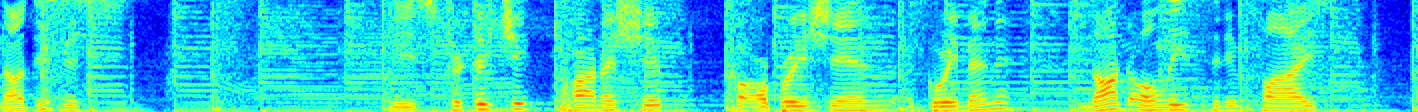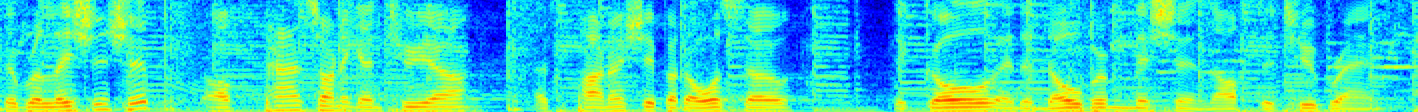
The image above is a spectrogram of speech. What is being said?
Now, this is the strategic partnership cooperation agreement. Not only signifies the relationship of Pensonic and Tuya as partnership, but also the goal and the noble mission of the two brands.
